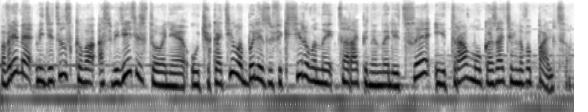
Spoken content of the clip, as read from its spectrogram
Во время медицинского освидетельствования у Чикатила были зафиксированы царапины на лице и травма указательного пальца.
